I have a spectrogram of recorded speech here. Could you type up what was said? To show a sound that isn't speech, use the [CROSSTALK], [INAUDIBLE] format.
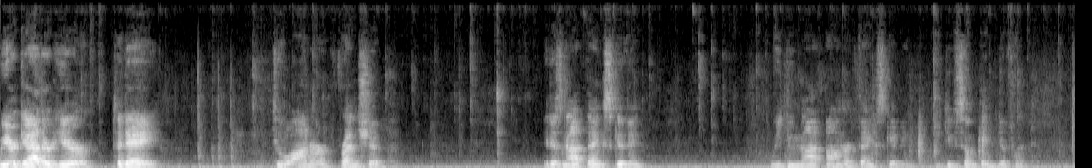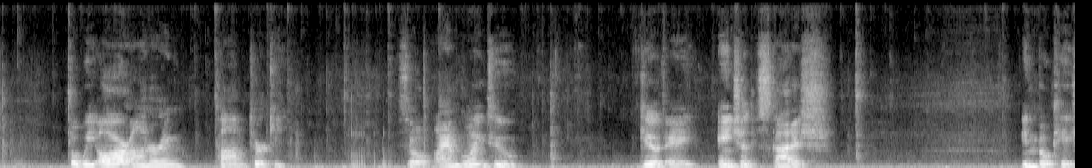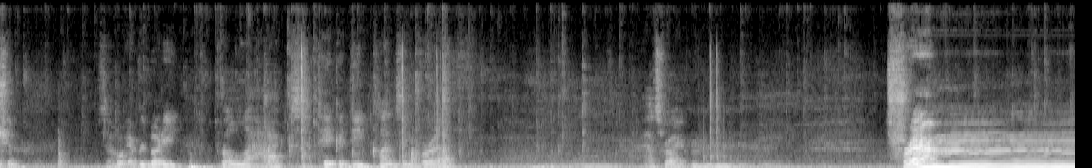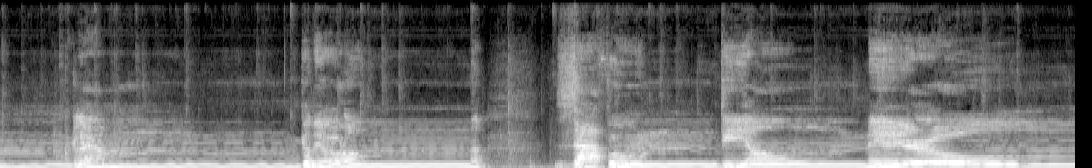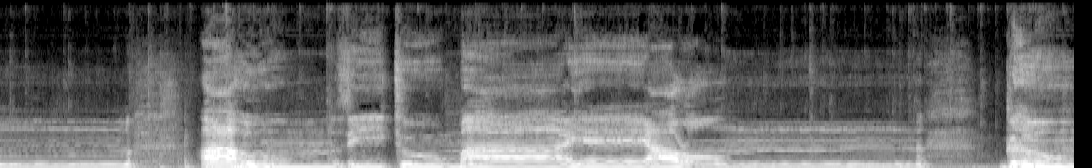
We are gathered here today to honor friendship. It is not Thanksgiving. We do not honor Thanksgiving. We do something different. But we are honoring Tom Turkey. So I am going to give a ancient Scottish invocation. So everybody relax, take a deep cleansing breath. That's right. Mm. Gumurum Zafun Dion Ahum Maye Aaron Gloom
